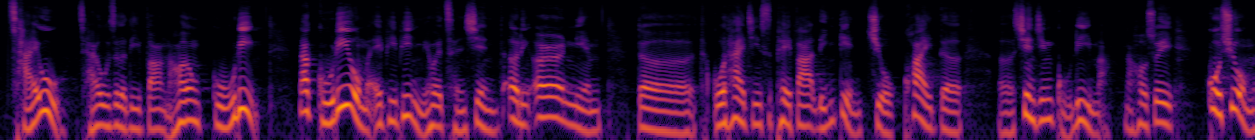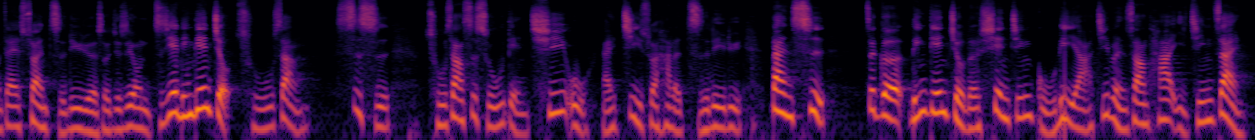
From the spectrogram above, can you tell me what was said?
财务财务这个地方，然后用股利。那股利我们 APP 里面会呈现二零二二年的国泰金是配发零点九块的呃现金股利嘛？然后所以过去我们在算值利率的时候，就是用直接零点九除上四十。除上四十五点七五来计算它的值利率，但是这个零点九的现金股利啊，基本上它已经在，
